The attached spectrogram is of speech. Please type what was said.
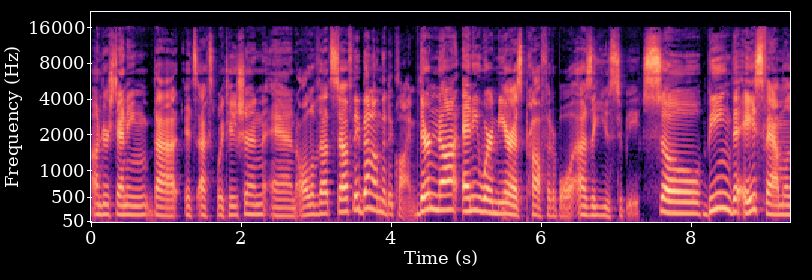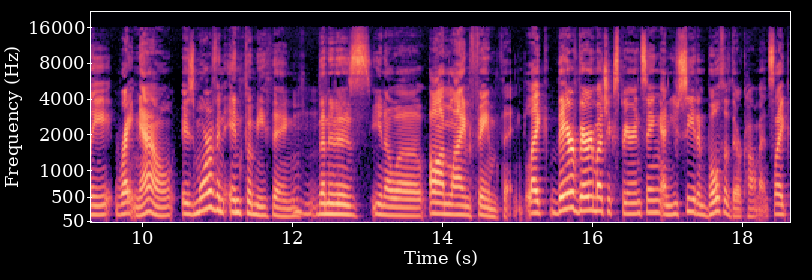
understanding that it's exploitation and all of that stuff, They've been on the decline. they're not anywhere near as profitable as they used to be. So, being the Ace family right now is more of an infamy thing mm-hmm. than it is, you know, a online fame thing. Like they're very much experiencing, and you see it in both of their comments. Like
